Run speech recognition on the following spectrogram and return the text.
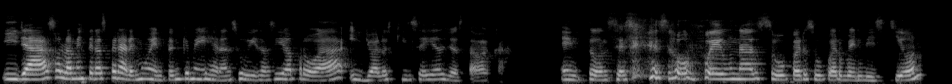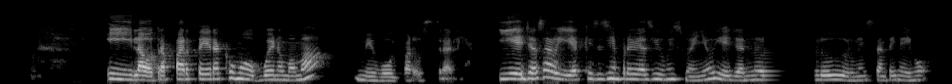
Y ya solamente era esperar el momento en que me dijeran su visa ha sido aprobada y yo a los 15 días ya estaba acá. Entonces, eso fue una súper, súper bendición. Y la otra parte era como, bueno, mamá, me voy para Australia. Y ella sabía que ese siempre había sido mi sueño y ella no lo dudó un instante y me dijo,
